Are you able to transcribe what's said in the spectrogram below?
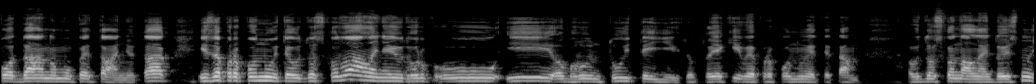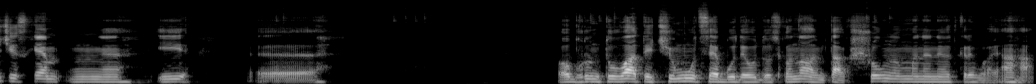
по даному питанню. Так? І запропонуйте удосконалення і, і обґрунтуйте їх. Тобто, які ви пропонуєте там вдосконалення до існуючих схем е, і е, обґрунтувати, чому це буде удосконаленим. Так, що воно в мене не відкриває? Ага.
